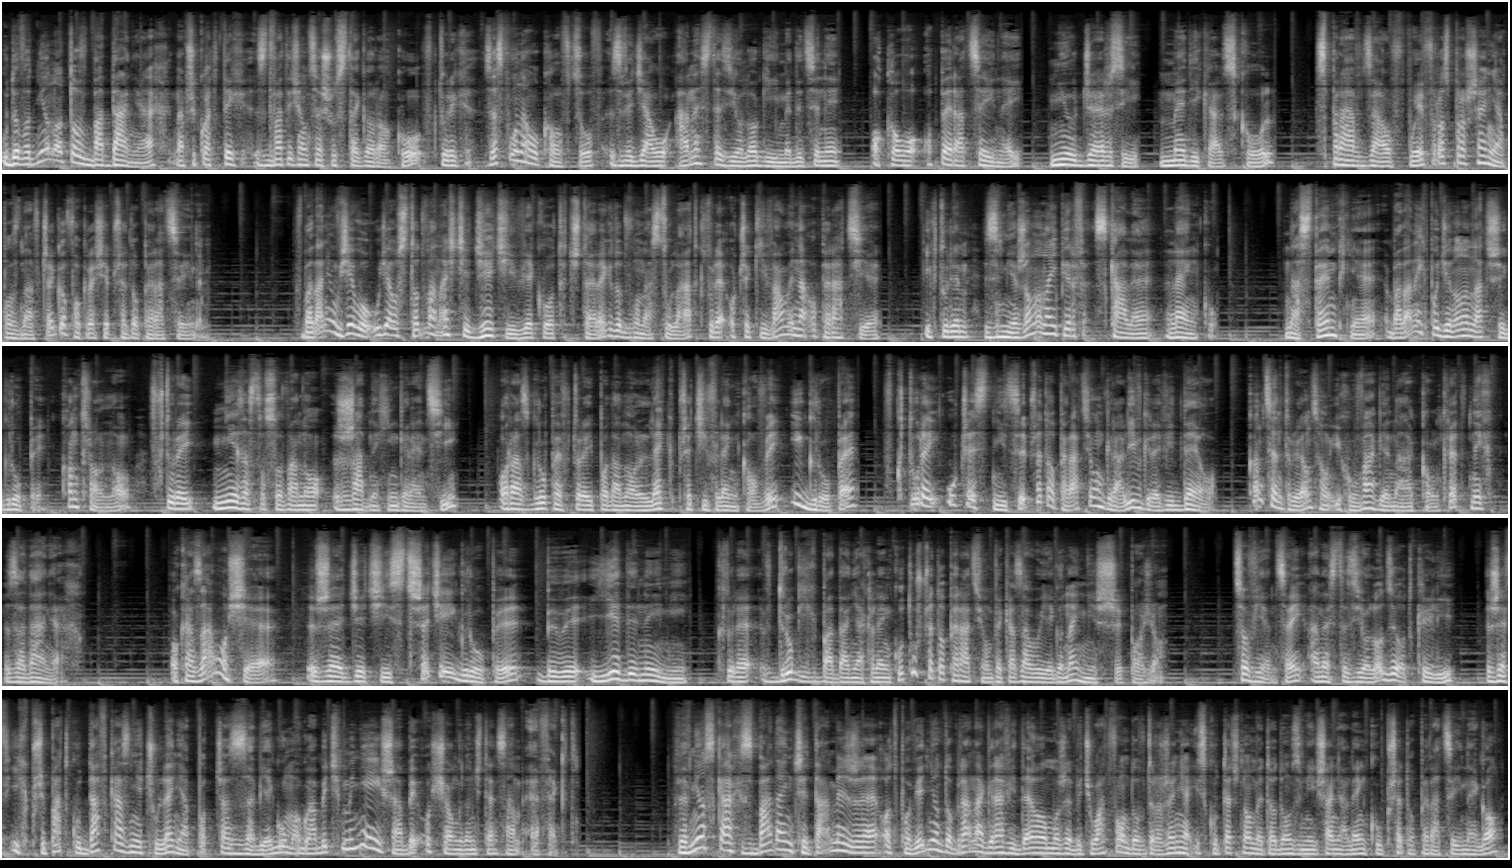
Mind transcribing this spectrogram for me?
Udowodniono to w badaniach, np. tych z 2006 roku, w których zespół naukowców z Wydziału Anestezjologii i Medycyny Okołooperacyjnej New Jersey Medical School sprawdzał wpływ rozproszenia poznawczego w okresie przedoperacyjnym. W badaniu wzięło udział 112 dzieci w wieku od 4 do 12 lat, które oczekiwały na operację i którym zmierzono najpierw skalę lęku. Następnie badanych podzielono na trzy grupy: kontrolną, w której nie zastosowano żadnych ingerencji, oraz grupę, w której podano lek przeciwlękowy, i grupę, w której uczestnicy przed operacją grali w grę wideo, koncentrującą ich uwagę na konkretnych zadaniach. Okazało się, że dzieci z trzeciej grupy były jedynymi, które w drugich badaniach lęku tuż przed operacją wykazały jego najniższy poziom. Co więcej, anestezjolodzy odkryli, że w ich przypadku dawka znieczulenia podczas zabiegu mogła być mniejsza, by osiągnąć ten sam efekt. We wnioskach z badań czytamy, że odpowiednio dobrana gra wideo może być łatwą do wdrożenia i skuteczną metodą zmniejszania lęku przedoperacyjnego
